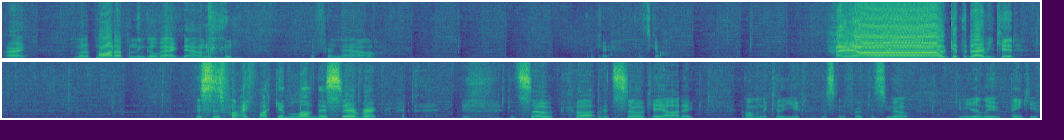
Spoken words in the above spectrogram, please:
Alright, I'm going to pot up and then go back down. but for now... Okay, let's go. Hiya! Get the diamond kid. This is why I fucking love this server. it's so it's so chaotic. Oh, I'm gonna kill you. I'm just gonna focus you out. Give me your loot. Thank you.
